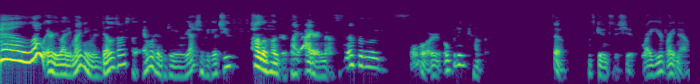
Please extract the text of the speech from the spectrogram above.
Hello, everybody. My name is Dellizar Slit, and we're going to be doing a reaction video to Hollow Hunger by Ironmouse. It's an Overlord IV opening cover. So, let's get into this shit right here, right now.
